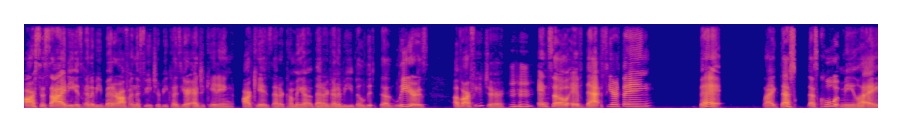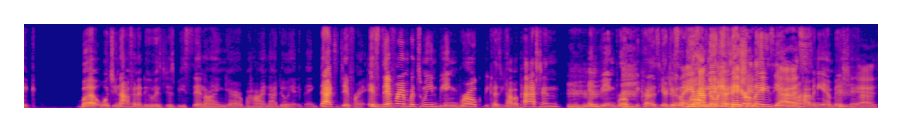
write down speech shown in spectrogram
our society is going to be better off in the future because you're educating our kids that are coming up that are going to be the the leaders of our future. Mm-hmm. And so if that's your thing, bet. Like that's that's cool with me. Like but what you're not gonna do is just be sitting on your behind not doing anything. That's different. It's Exactly. different between being broke because you have a passion Mhm. and being broke because you're You're just a You have no ambition. You're lazy. and You don't have any ambition. yes.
